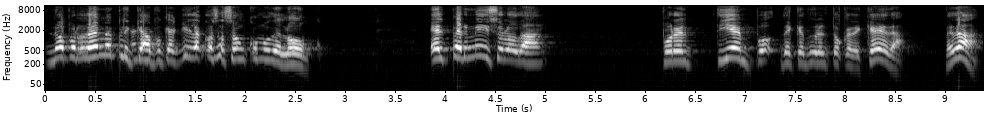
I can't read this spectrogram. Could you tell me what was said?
no, pero déjeme explicar, porque aquí las cosas son como de loco. El permiso lo dan por el tiempo de que dure el toque de queda, ¿verdad?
